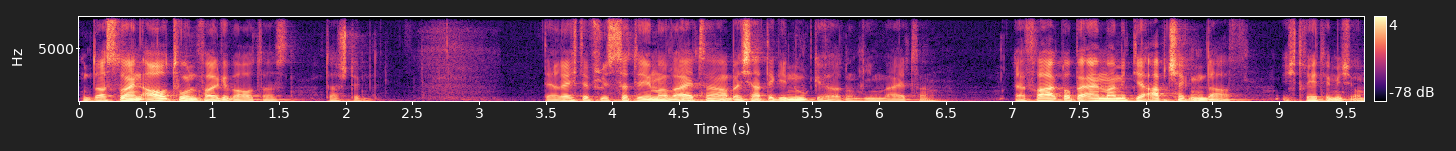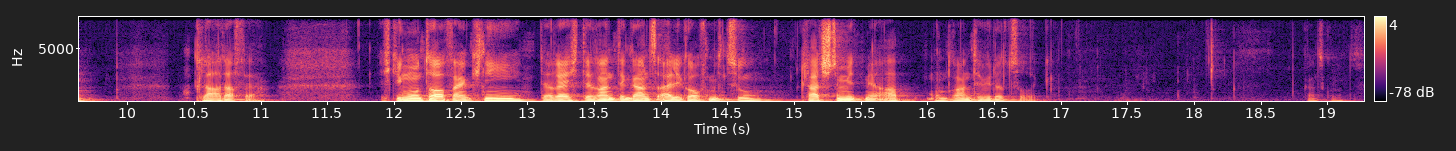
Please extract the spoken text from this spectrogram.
Und dass du einen Autounfall gebaut hast. Das stimmt. Der Rechte flüsterte immer weiter, aber ich hatte genug gehört und ging weiter. Er fragt, ob er einmal mit dir abchecken darf. Ich drehte mich um. Klar darf er. Ich ging runter auf ein Knie, der Rechte rannte ganz eilig auf mich zu, klatschte mit mir ab und rannte wieder zurück. Ganz kurz.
